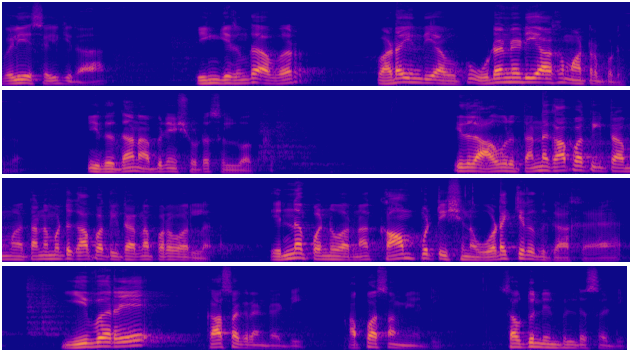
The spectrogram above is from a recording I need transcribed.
வெளியே செல்கிறார். இங்கிருந்து அவர் வட இந்தியாவுக்கு உடனடியாக மாற்றப்படுகிறார். இதுதான் அபினேஷோட செல்வாக்கு. இதில் அவர் தன்னை காப்பாற்றிக்கிட்டா தன்னை மட்டும் காப்பாற்றிக்கிட்டாருன்னா பரவாயில்ல. என்ன பண்ணுவார்னா காம்படிஷனை உடைக்கிறதுக்காக இவரே காசா கிராண்ட் அடி அப்பாசாமி அடி சவுத் இந்தியன் பில்டர்ஸ் அடி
